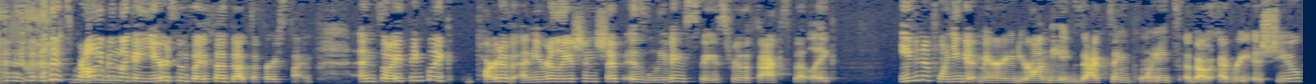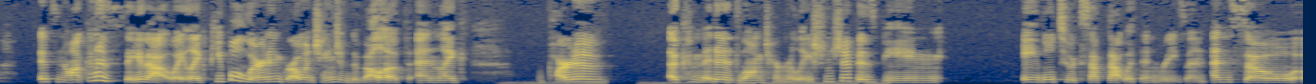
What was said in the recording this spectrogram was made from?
it's probably been like a year since I said that the first time. And so I think like part of any relationship is leaving space for the fact that like even if when you get married you're on the exact same point about every issue, it's not going to stay that way. Like people learn and grow and change and develop and like part of a committed long-term relationship is being able to accept that within reason. And so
